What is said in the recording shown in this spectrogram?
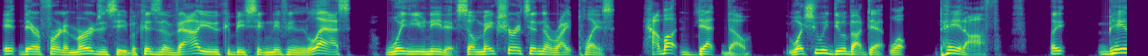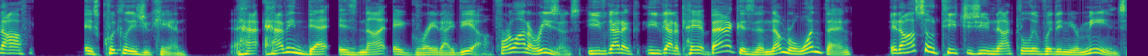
it there for an emergency because the value could be significantly less when you need it. So make sure it's in the right place. How about debt though? What should we do about debt? Well, pay it off. Like pay it off as quickly as you can. Ha- having debt is not a great idea for a lot of reasons. You've got to you've got to pay it back is the number one thing. It also teaches you not to live within your means.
